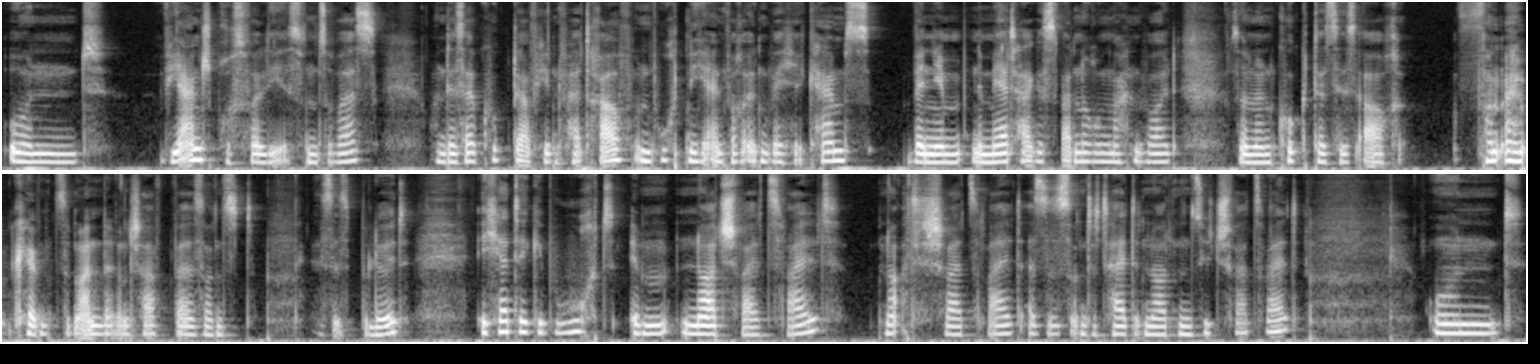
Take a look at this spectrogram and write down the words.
und wie anspruchsvoll die ist und sowas. Und deshalb guckt da auf jeden Fall drauf und bucht nicht einfach irgendwelche Camps, wenn ihr eine Mehrtageswanderung machen wollt, sondern guckt, dass ihr es auch von einem Camp zum anderen schafft, weil sonst ist es blöd. Ich hatte gebucht im Nordschwarzwald, Nordschwarzwald, also es ist unterteilt in Nord- und Südschwarzwald. Und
